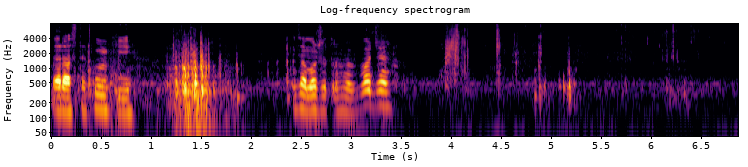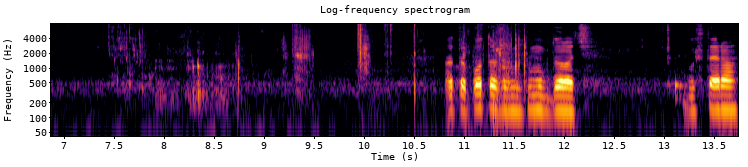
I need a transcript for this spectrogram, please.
Teraz te kulki zamorzę trochę w wodzie. To po to, żebym tu mógł dolać boostera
